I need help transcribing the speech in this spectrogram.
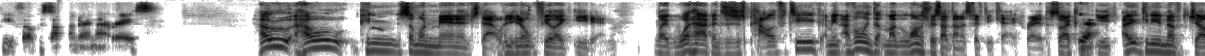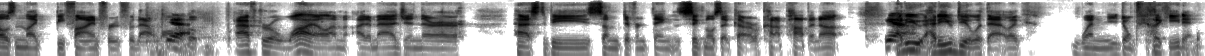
be focused on during that race. How how can someone manage that when you don't feel like eating? Like what happens is just palate fatigue. I mean, I've only done my the longest race I've done is 50k, right? So I can yeah. eat, I can eat enough gels and like be fine for for that long. Yeah. But after a while, I'm I'd imagine there has to be some different things, signals that are kind of popping up. Yeah. How do you how do you deal with that? Like when you don't feel like eating?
